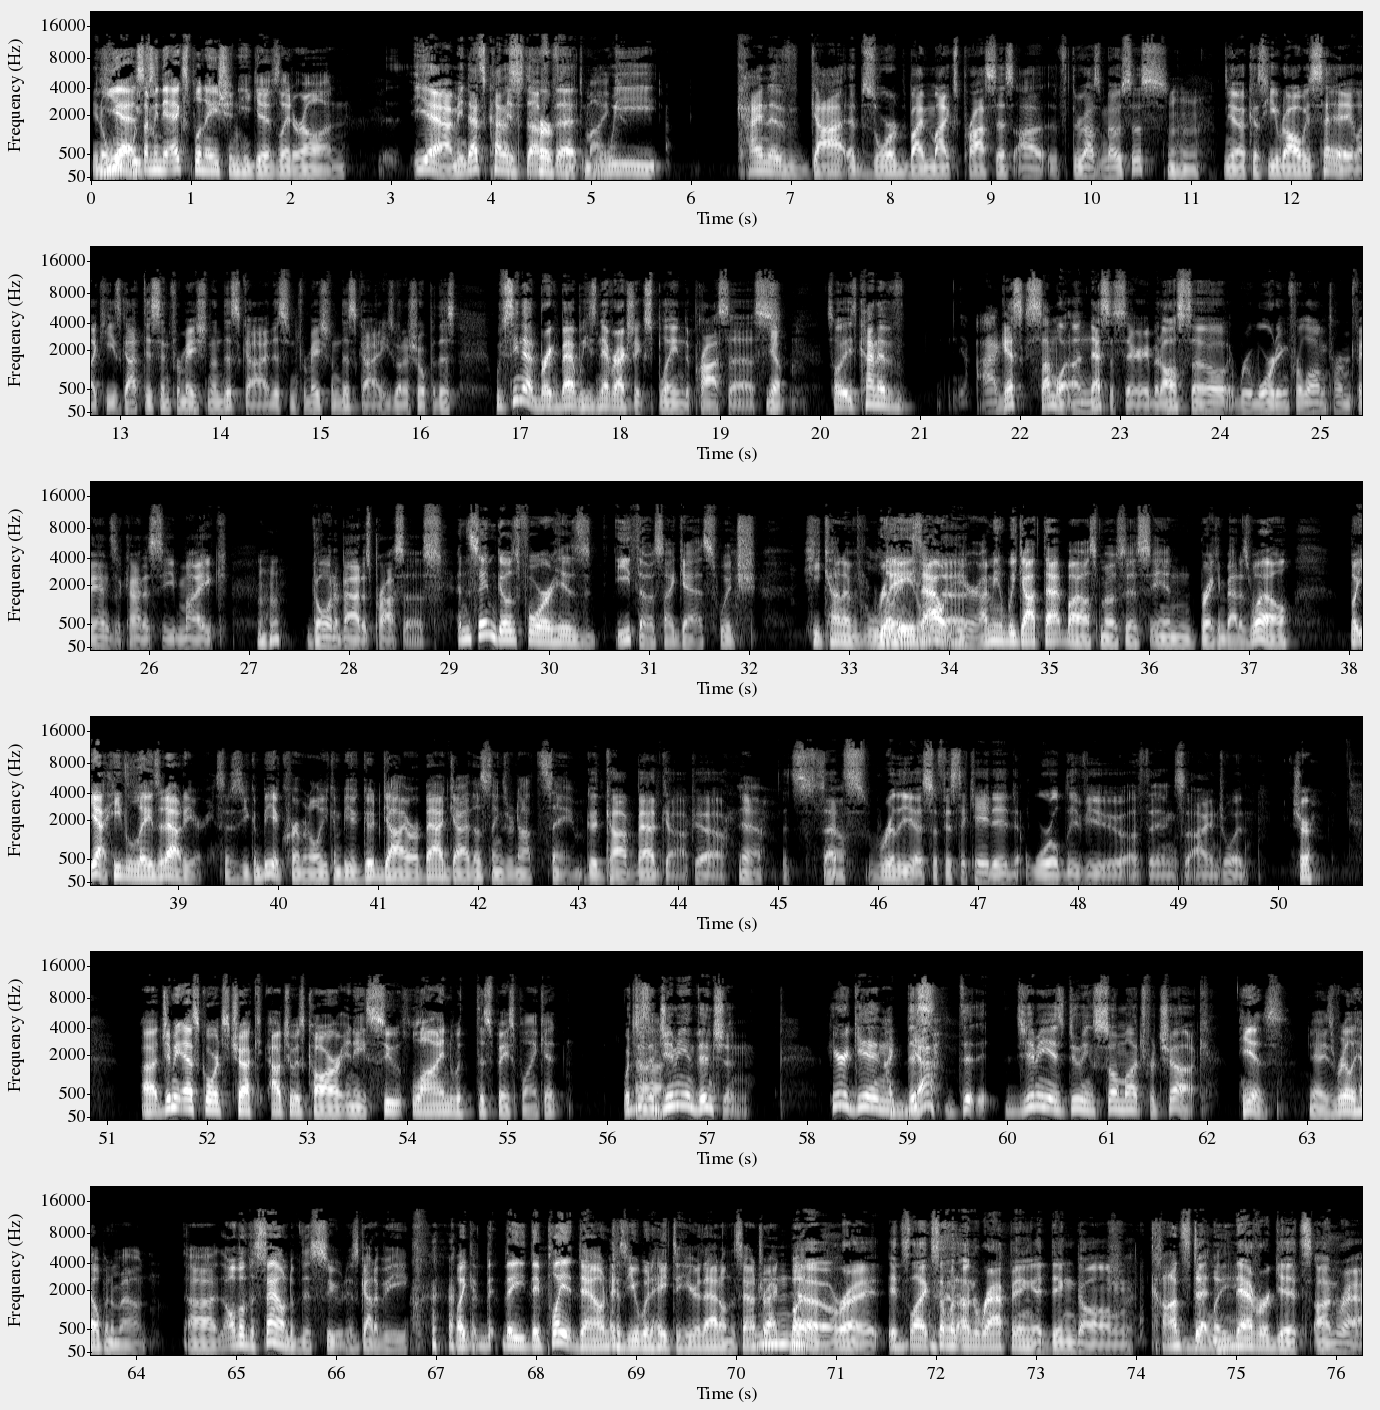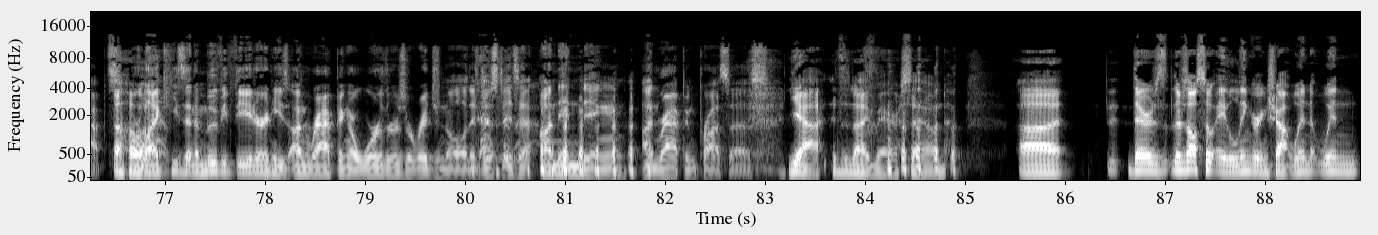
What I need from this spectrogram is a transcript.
you know yes, we- I mean the explanation he gives later on. Yeah, I mean that's kind of stuff perfect, that Mike. we kind of got absorbed by Mike's process uh, through osmosis. hmm You know, because he would always say like he's got this information on this guy, this information on this guy, and he's going to show up with this. We've seen that in Breaking Bad, but he's never actually explained the process. Yep. So it's kind of, I guess, somewhat unnecessary, but also rewarding for long term fans to kind of see Mike Mhm. Going about his process. And the same goes for his ethos, I guess, which he kind of Really lays out that. here. I mean, we got that by osmosis in Breaking Bad as well. But yeah, he lays it out here. He says you can be a criminal, you can be a good guy or a bad guy. Those things are not the same. Good cop, bad cop. Yeah. Yeah, It's So- that's really a sophisticated worldly view of things that I enjoyed. sure. Uh, Jimmy escorts Chuck out to his car in a suit lined with the space blanket. Which is Uh, a Jimmy invention. Here again, I- this yeah. Jimmy is doing so much for Chuck. He is. Yeah, he's really helping him out. Uh, although the sound of this suit has got to be like th- they they play it down because you would hate to hear that on the soundtrack, but no, right. It's like someone unwrapping a ding dong that constantly. never gets unwrapped. Uh-huh. Or like he's in a movie theater and he's unwrapping a Werther's original and it just is an unending unwrapping process. Yeah, it's a nightmare sound. uh, there's there's also a lingering shot when when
